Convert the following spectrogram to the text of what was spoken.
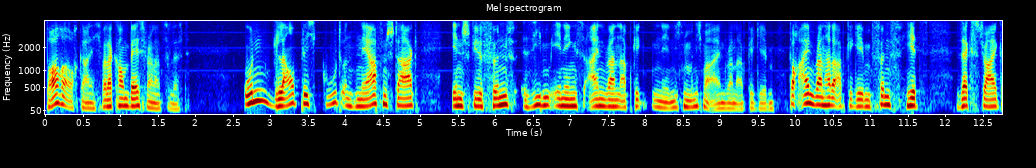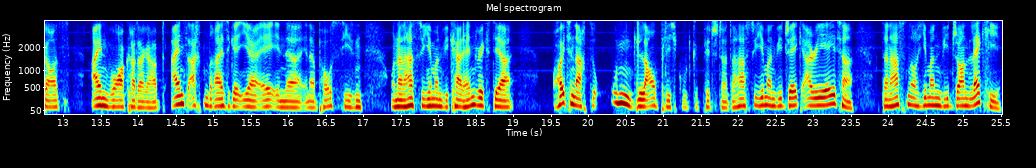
braucht er auch gar nicht, weil er kaum Base Runner zulässt unglaublich gut und nervenstark in Spiel 5 sieben Innings, ein Run abgegeben, nee, nicht, nicht mal einen Run abgegeben. Doch einen Run hat er abgegeben, fünf Hits, sechs Strikeouts, ein Walk hat er gehabt, 1,38er ERA in der, in der Postseason. Und dann hast du jemanden wie Kyle Hendricks, der heute Nacht so unglaublich gut gepitcht hat. Dann hast du jemanden wie Jake Arrieta. Dann hast du noch jemanden wie John Leckie.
